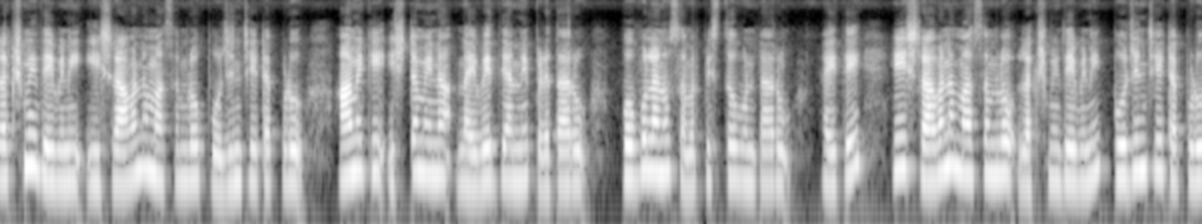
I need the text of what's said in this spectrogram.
లక్ష్మీదేవిని ఈ శ్రావణ మాసంలో పూజించేటప్పుడు ఆమెకి ఇష్టమైన నైవేద్యాన్ని పెడతారు. పువ్వులను సమర్పిస్తూ ఉంటారు. అయితే ఈ శ్రావణ మాసంలో లక్ష్మీదేవిని పూజించేటప్పుడు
